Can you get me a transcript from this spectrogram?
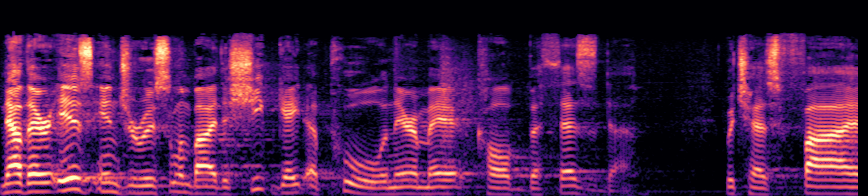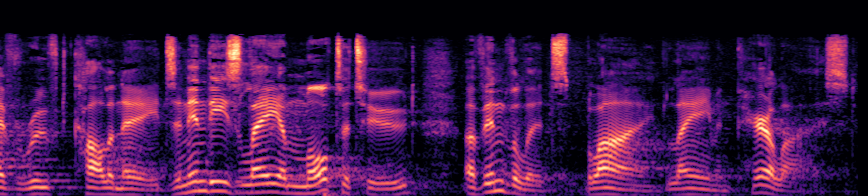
Now, there is in Jerusalem by the sheep gate a pool in Aramaic called Bethesda, which has five roofed colonnades. And in these lay a multitude of invalids, blind, lame, and paralyzed.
